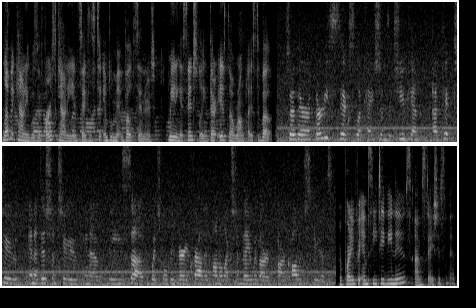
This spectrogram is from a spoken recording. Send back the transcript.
Lubbock County was the first county in Texas to implement vote centers, meaning essentially there is no wrong place to vote. So there are 36 locations that you can uh, pick to in addition to, you know, the sub, which will be very crowded on election day with our, our college students. Reporting for MCTV News, I'm Stacia Smith.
